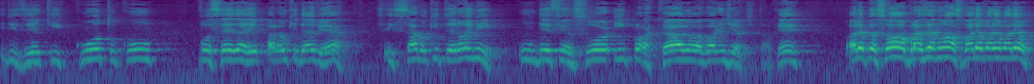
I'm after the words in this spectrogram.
e dizer que conto com vocês aí para o que deve é. Vocês sabem o que terão em mim, um defensor implacável agora em diante, tá ok? Valeu pessoal, o Brasil é nosso, valeu, valeu, valeu.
